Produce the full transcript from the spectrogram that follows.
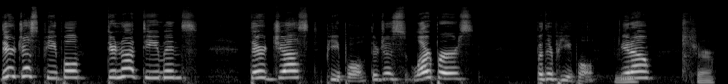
They're just people. They're not demons. They're just people. They're just LARPers, but they're people. You Mm. know? Sure.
